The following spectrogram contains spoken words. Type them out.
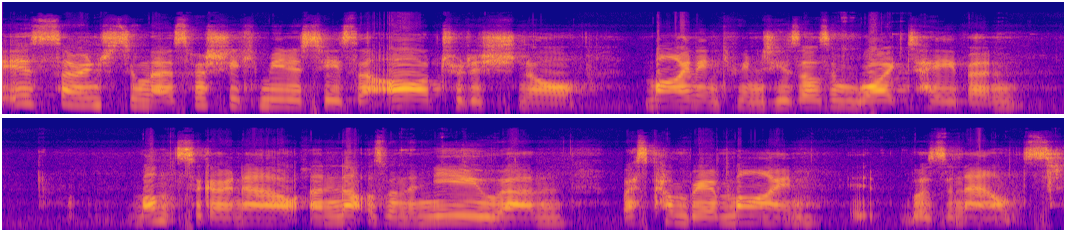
It is so interesting though, especially communities that are traditional mining communities. I was in Whitehaven months ago now, and that was when the new um, West Cumbria mine was announced.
